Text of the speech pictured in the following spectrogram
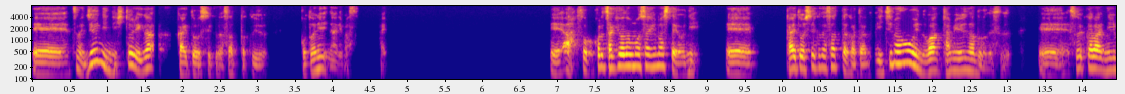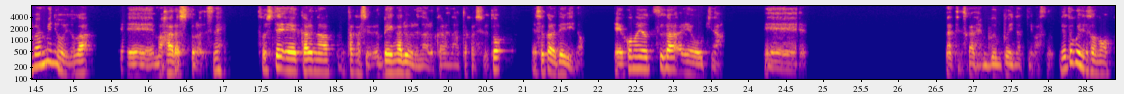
えー、つまり10人に1人が回答してくださったということになります。えー、あ、そう、これ先ほど申し上げましたように、えー、回答してくださった方、一番多いのはタミルナドです。えー、それから2番目に多いのが、えー、マハラシュトラですね。そして、え、カルナタカシュ、ベンガルールのあるカルナタカシュと、それからデリーの、え、この4つが、え、大きな、えー、なんていうんですかね、分布になっています。で特にその、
